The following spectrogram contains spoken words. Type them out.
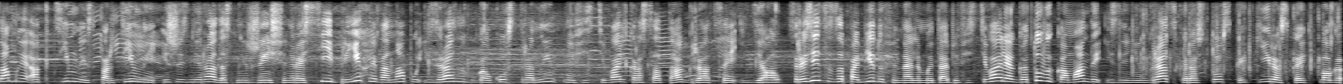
самые активные, спортивные и жизнерадостные женщины России приехали в Анапу из разных уголков страны на фестиваль «Красота, грация, идеал». Сразиться за победу в финальном этапе фестиваля готовы команды из Ленинградской, Ростовской, Кировской, Волгоградской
